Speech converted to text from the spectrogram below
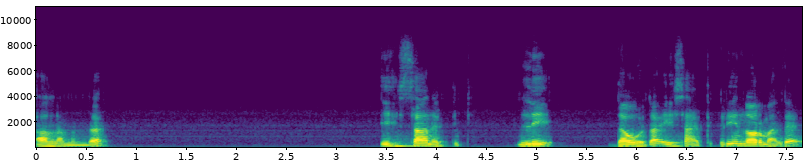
anlamında ihsan ettik. Li Davud'a ihsan ettik. Li normalde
